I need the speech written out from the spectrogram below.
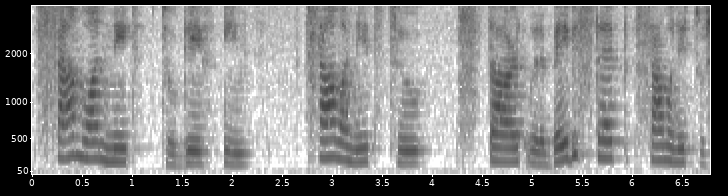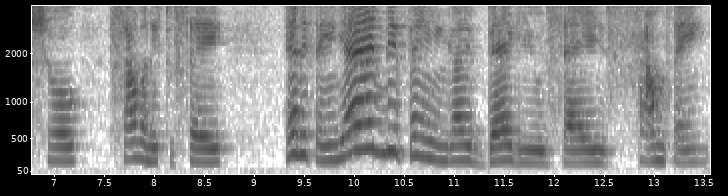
someone need to give in. Someone need to start with a baby step. Someone need to show. Someone need to say anything, anything. I beg you, say something.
